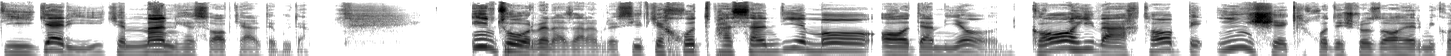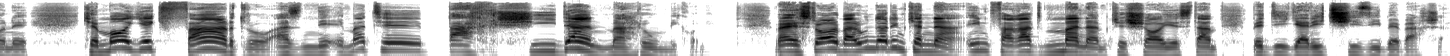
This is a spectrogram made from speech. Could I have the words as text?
دیگری که من حساب کرده بودم. این طور به نظرم رسید که خودپسندی ما آدمیان گاهی وقتها به این شکل خودش رو ظاهر می‌کنه که ما یک فرد رو از نعمت بخشیدن محروم می‌کنیم. و اصرار بر اون داریم که نه این فقط منم که شایستم به دیگری چیزی ببخشم.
